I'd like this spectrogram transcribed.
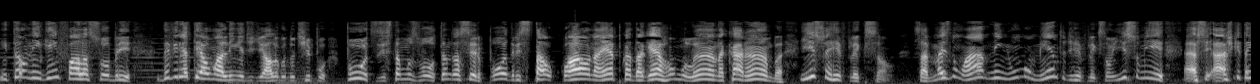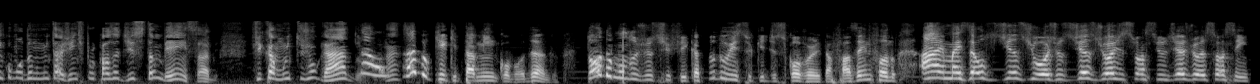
Então ninguém fala sobre. Deveria ter uma linha de diálogo do tipo, putz, estamos voltando a ser podres tal qual na época da Guerra Romulana, caramba. Isso é reflexão. Sabe? Mas não há nenhum momento de reflexão. E isso me. assim, acho que tá incomodando muita gente por causa disso também, sabe? Fica muito jogado. Não, né? sabe o que que tá me incomodando? Todo mundo justifica tudo isso que Discovery tá fazendo, falando, ai, mas é os dias de hoje, os dias de hoje são assim, os dias de hoje são assim.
